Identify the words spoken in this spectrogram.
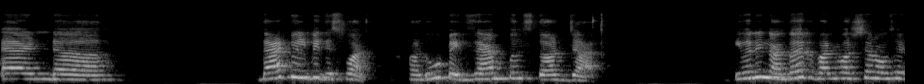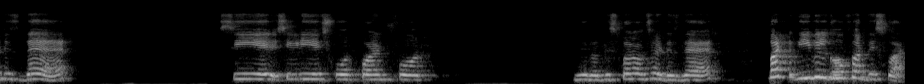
and uh, that will be this one Hadoop examples.jar. Even in other one version also it is there. CDH 4.40. This one also it is there. But we will go for this one.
